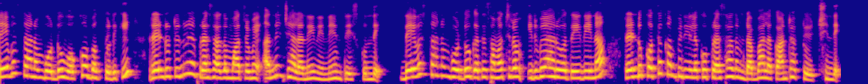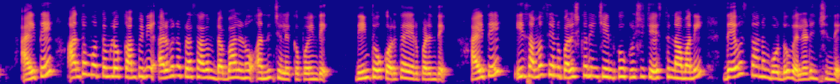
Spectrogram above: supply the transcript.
దేవస్థానం బోర్డు ఒక్కో భక్తుడికి రెండు టిన్నుల ప్రసాదం మాత్రమే అందించాలని నిర్ణయం తీసుకుంది. దేవస్థానం బోర్డు గత సంవత్సరం ఇరవై ఆరవ తేదీన రెండు కొత్త కంపెనీలకు ప్రసాదం డబ్బాల కాంట్రాక్టు ఇచ్చింది. అయితే అంత మొత్తంలో కంపెనీ అరవణ ప్రసాదం డబ్బాలను అందించలేకపోయింది. దీంతో కొరత ఏర్పడింది. అయితే ఈ సమస్యను పరిష్కరించేందుకు కృషి చేస్తున్నామని దేవస్థానం బోర్డు వెల్లడించింది.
